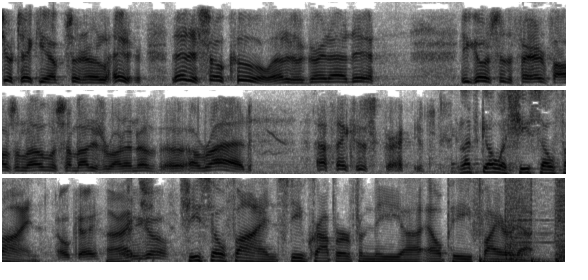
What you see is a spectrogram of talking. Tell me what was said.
she'll take you up sooner or later. That is so cool. That is a great idea. He goes to the fair and falls in love with somebody's running a, a, a ride. I think it's great. Let's go with She's So Fine. Okay. All right. There you go. She's So Fine. Steve Cropper from the uh, LP Fire It Up.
